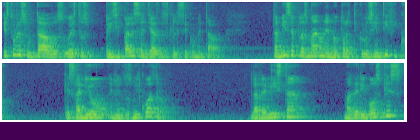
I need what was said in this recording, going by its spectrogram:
Estos resultados o estos principales hallazgos que les he comentado también se plasmaron en otro artículo científico que salió en el 2004. La revista Madera y Bosques,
